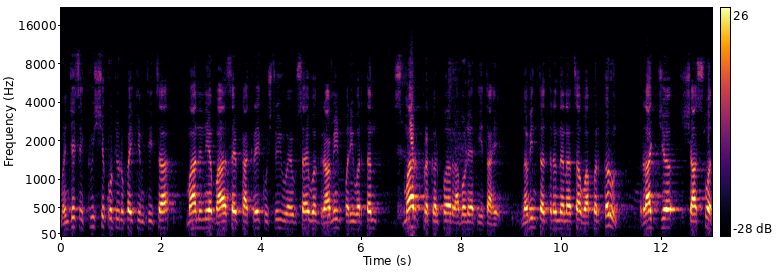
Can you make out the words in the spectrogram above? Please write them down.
म्हणजेच एकवीसशे कोटी रुपये किमतीचा माननीय बाळासाहेब ठाकरे कृषी व्यवसाय व ग्रामीण परिवर्तन स्मार्ट प्रकल्प राबवण्यात येत आहे. नवीन तंत्रज्ञानाचा वापर करून राज्य शाश्वत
